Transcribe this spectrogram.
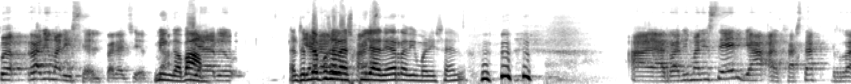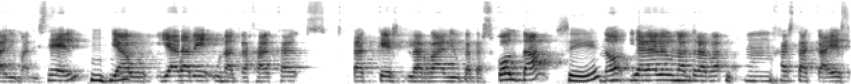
però Ràdio Maricel, per exemple. Vinga, va. Ja veu, ens hem de posar les piles, eh, Ràdio Maricel? a Ràdio Maricel hi ha el hashtag Ràdio Maricel, Mhm. hi, ha, hi ha d'haver un altre hashtag que és la ràdio que t'escolta, Sí. no? hi ha d'haver un altre hashtag que és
